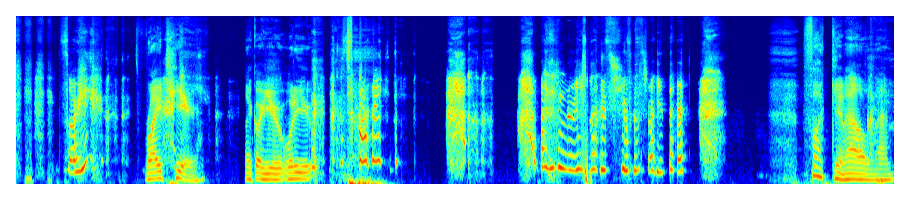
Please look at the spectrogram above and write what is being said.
Sorry. It's right here. Like, are you? What are you? Sorry. I didn't realize she was right there. Fucking hell, man.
